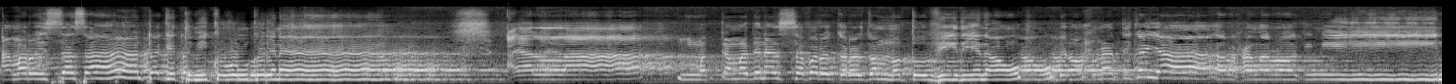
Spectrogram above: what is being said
আমার ওই চাচাটাকে তুমি কবুল করে না মক্কা মদিনা সফর করার জন্য তৌফিক দিয়ে দাও। বিরহমাতিকা ইয়া আরহামার রাহিমিন।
